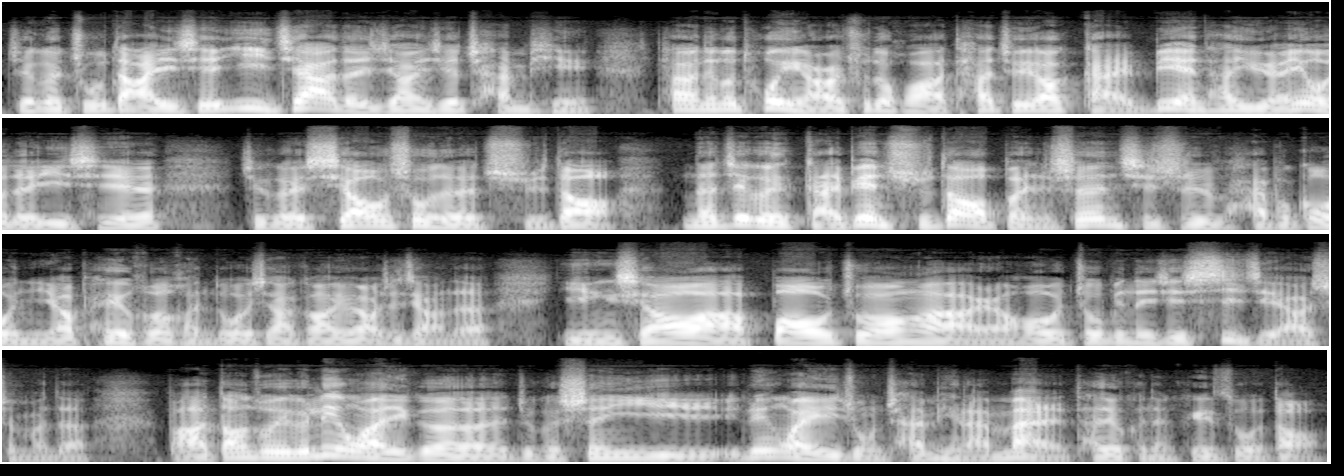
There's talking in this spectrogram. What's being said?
这个主打一些溢价的这样一些产品，它有那个。脱颖而出的话，它就要改变它原有的一些这个销售的渠道。那这个改变渠道本身其实还不够，你要配合很多像刚刚岳老师讲的营销啊、包装啊，然后周边的一些细节啊什么的，把它当做一个另外一个这个生意、另外一种产品来卖，它有可能可以做到。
